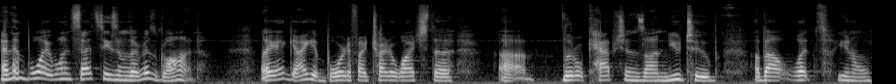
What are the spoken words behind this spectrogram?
And then, boy, once that season was over, it's gone. Like, I, I, get bored if I try to watch the uh, little captions on YouTube about what, you know,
